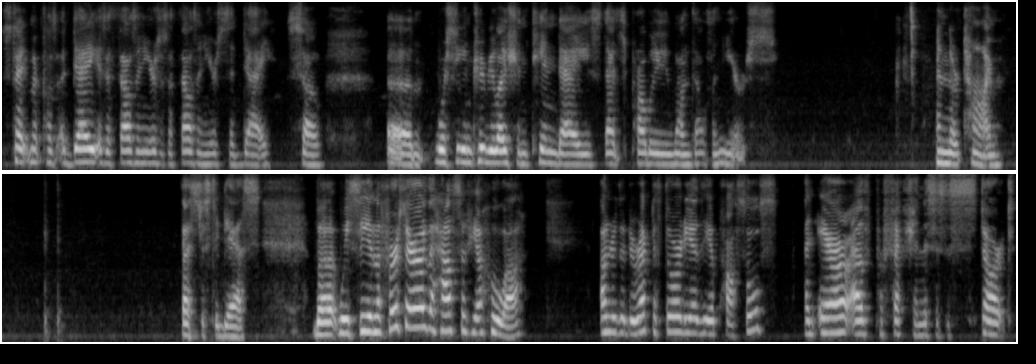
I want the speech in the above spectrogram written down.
statement because a day is a thousand years, is a thousand years is a day. So um, we're seeing tribulation 10 days. That's probably 1,000 years in their time. That's just a guess. But we see in the first era of the house of Yahuwah, under the direct authority of the apostles, an era of perfection. This is the start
